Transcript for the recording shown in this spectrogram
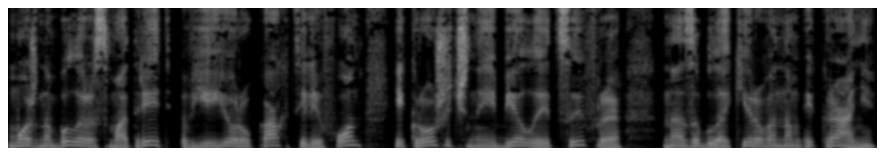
можно было рассмотреть в ее руках телефон и крошечные белые цифры на заблокированном экране.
